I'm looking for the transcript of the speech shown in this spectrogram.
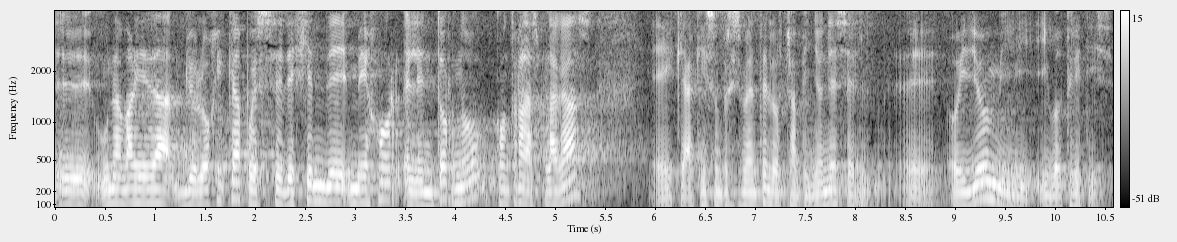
eh, una variedad biológica, pues se defiende mejor el entorno contra las plagas, eh, que aquí son precisamente los champiñones, el eh, oidium y, botritis.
